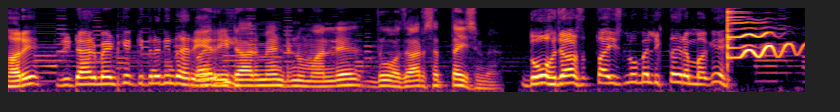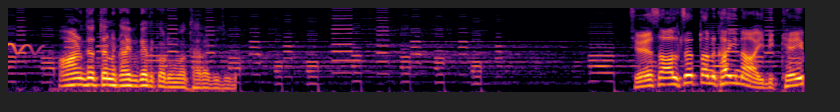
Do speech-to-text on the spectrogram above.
थारे रिटायरमेंट के कितने दिन रह रहे हैं? रिटायरमेंट नु मान ले 2027 में। 2027 लो मैं लिखता ही रम्मा के। आन दो तनख्वाह भी कद करूँ मैं थारा जुड़ा छह साल से तनख्वाह ही ना आई दिखे ही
